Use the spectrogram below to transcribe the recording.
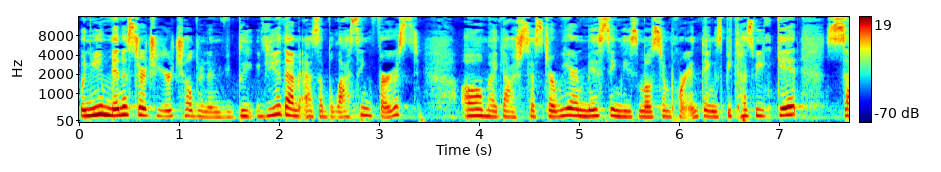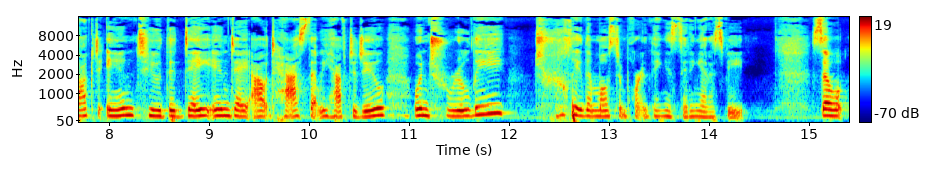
when you minister to your children and view them as a blessing first? Oh my gosh, sister, we are missing these most important things because we get sucked into the day in, day out tasks that we have to do when truly, truly the most important thing is sitting at his feet. So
